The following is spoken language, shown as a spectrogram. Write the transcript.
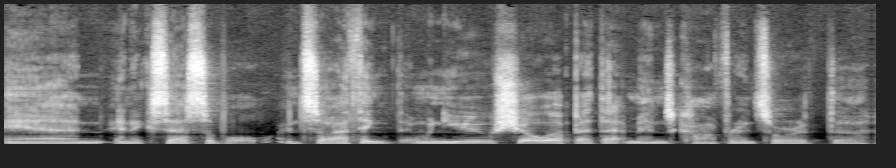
and, and accessible. And so I think that when you show up at that men's conference or at the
